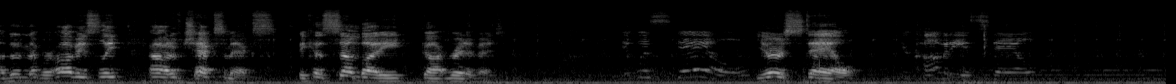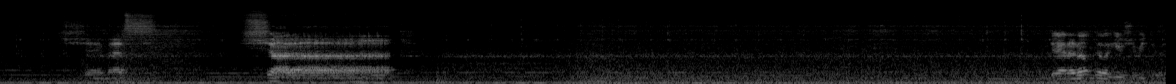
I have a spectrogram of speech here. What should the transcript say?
Other than that, we're obviously out of Chex Mix because somebody got rid of it. It was stale. You're stale, Your comedy is stale. Seamus. Shut up. Dan, I don't feel like you should be doing that.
